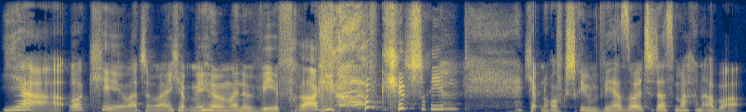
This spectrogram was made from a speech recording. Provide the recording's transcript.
Ja, okay, warte mal, ich habe mir hier meine W-Fragen aufgeschrieben. Ich habe noch aufgeschrieben, wer sollte das machen, aber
